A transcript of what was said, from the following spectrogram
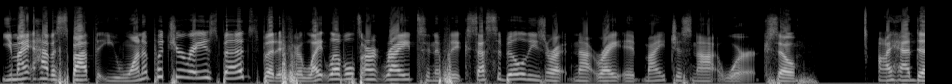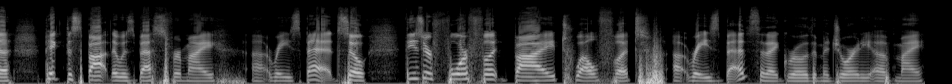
you might have a spot that you want to put your raised beds, but if your light levels aren't right and if the accessibility is not right, it might just not work. So I had to pick the spot that was best for my uh, raised bed. So these are 4 foot by 12 foot uh, raised beds that I grow the majority of my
